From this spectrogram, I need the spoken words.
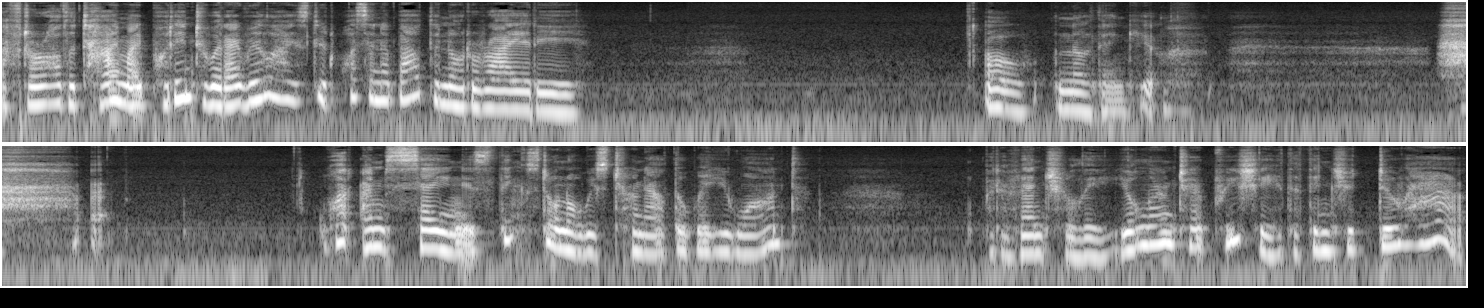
After all the time I put into it, I realized it wasn't about the notoriety. Oh, no, thank you. What I'm saying is, things don't always turn out the way you want. But eventually, you'll learn to appreciate the things you do have.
